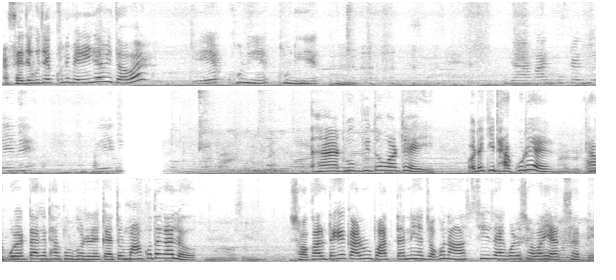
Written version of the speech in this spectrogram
আর সেজে গুজে এক্ষুনি বেরিয়ে যাবি তো আবার? এক্ষুনি এক্ষুনি এক্ষুনি। মুখটা ধুয়ে নে। হ্যাঁ ঢুকবি তো বটেই। ওটা কি ঠাকুরের? ঠাকুরেরটা আগে ঠাকুর ঘরে রেখে তোর মা কোথায় গেল? সকাল থেকে কারুর পাত্তা নিয়ে যখন আসছিস একবারে সবাই একসাথে।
